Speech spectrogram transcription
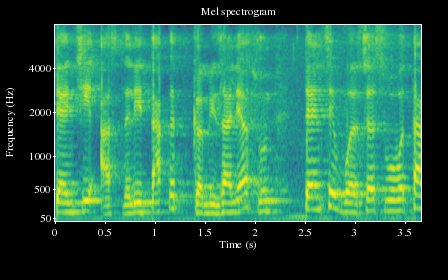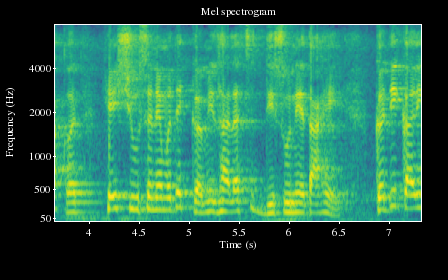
त्यांची असलेली ताकद कमी झाली असून त्यांचे वर्चस्व व ताकद हे शिवसेनेमध्ये कमी झाल्याचं दिसून येत आहे. कधी काळी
